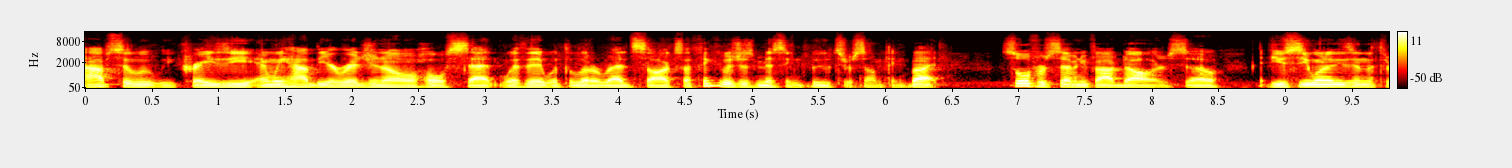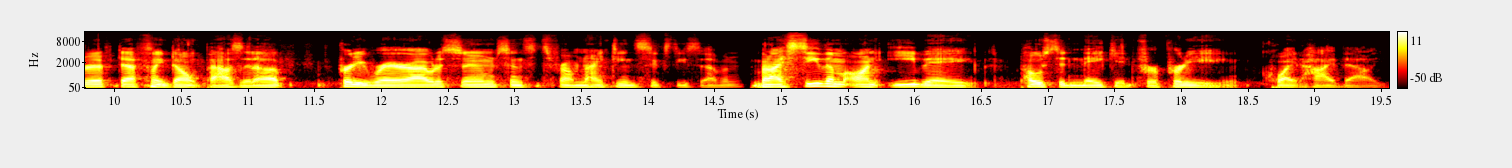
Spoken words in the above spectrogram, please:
absolutely crazy. And we had the original whole set with it with the little red socks. I think it was just missing boots or something. But sold for $75. So if you see one of these in the thrift, definitely don't pass it up pretty rare, I would assume, since it's from 1967. But I see them on eBay posted naked for pretty quite high value.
